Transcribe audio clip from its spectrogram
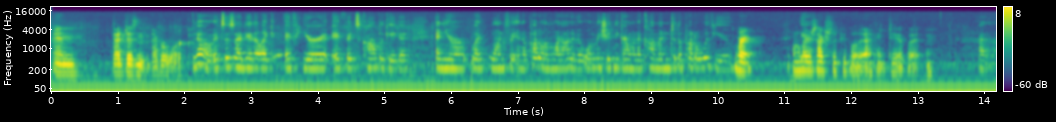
and that doesn't ever work. No, it's this idea that like if you're if it's complicated and you're like one foot in a puddle and one out of it, what makes you think I want to come into the puddle with you? Right. Well, Yeah. there's actually people that I think do, but I don't know.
